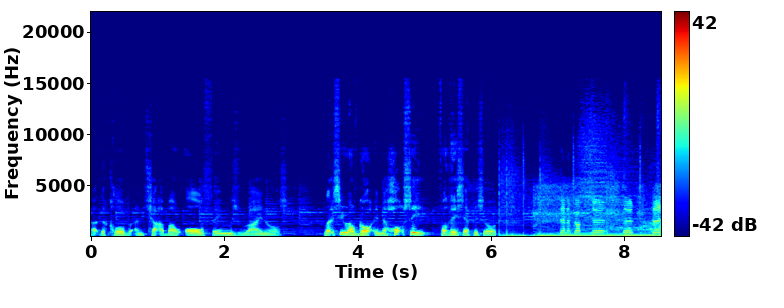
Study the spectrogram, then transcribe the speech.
at the club, and chat about all things Rhinos. Let's see who I've got in the hot seat for this episode. Then I've got uh, the 13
